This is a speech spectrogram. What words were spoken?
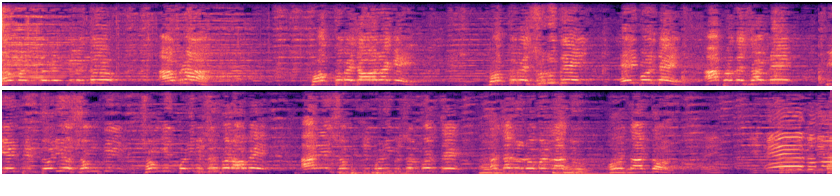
সম্মানিত নেতৃবৃন্দ আমরা বক্তব্যে যাওয়ার আগে বক্তব্যের শুরুতেই এই পর্যায়ে আপনাদের সামনে বিএনপির দলীয় সংগীত সংগীত পরিবেশন করা হবে আর এই সংগীত পরিবেশন করছে হাসানুর রহমান লাজু ও তার দল। না বাবা।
